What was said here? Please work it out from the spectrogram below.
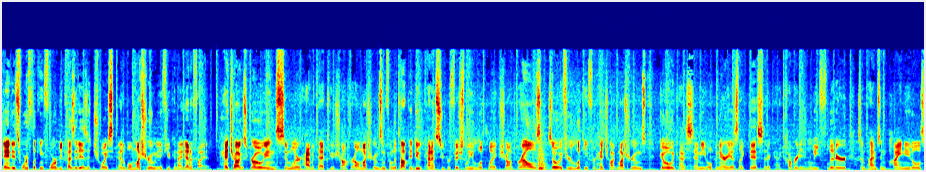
and it's worth looking for because it is a choice edible mushroom if you can identify it. Hedgehogs grow in similar habitat to chanterelle mushrooms, and from the top they do kind of superficially look like chanterelles, so if you're looking for hedgehog mushrooms, go in kind of semi-open areas like this that are kind of covered in leaf litter, sometimes in pine needles,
